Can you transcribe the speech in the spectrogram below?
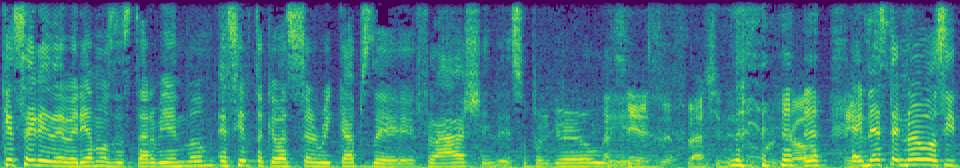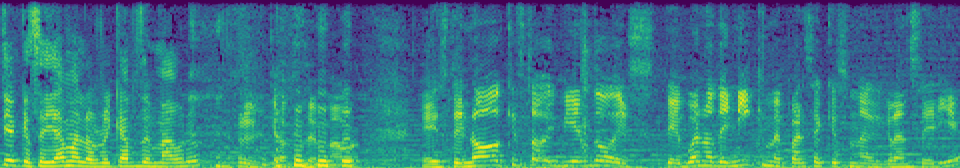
¿Qué serie deberíamos de estar viendo? Es cierto que vas a hacer recaps de Flash y de Supergirl. Así es, de Flash y de Supergirl. en este nuevo sitio que se llama los recaps de Mauro. recaps de Mauro. Este, no, que estoy viendo, este, bueno, de Nick me parece que es una gran serie.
